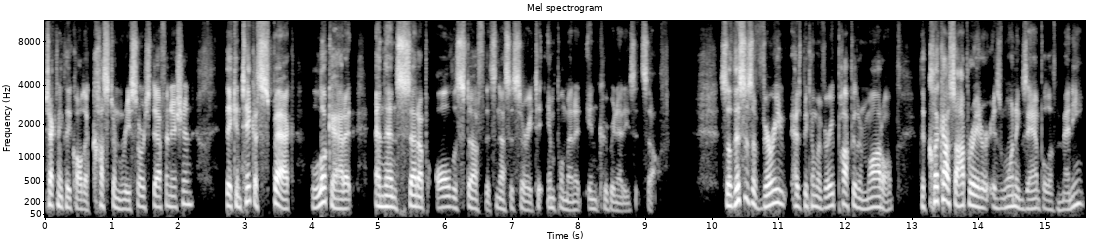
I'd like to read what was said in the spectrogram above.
technically called a custom resource definition. They can take a spec, look at it, and then set up all the stuff that's necessary to implement it in Kubernetes itself. So this is a very has become a very popular model. The ClickHouse operator is one example of many.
